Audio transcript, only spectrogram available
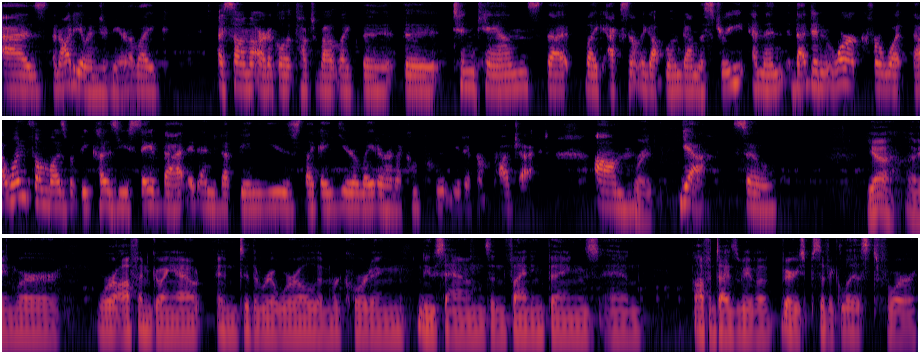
as an audio engineer like I saw in the article it talked about like the the tin cans that like accidentally got blown down the street and then that didn't work for what that one film was but because you saved that it ended up being used like a year later in a completely different project um Right. yeah so Yeah, I mean we're we're often going out into the real world and recording new sounds and finding things and oftentimes we have a very specific list for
